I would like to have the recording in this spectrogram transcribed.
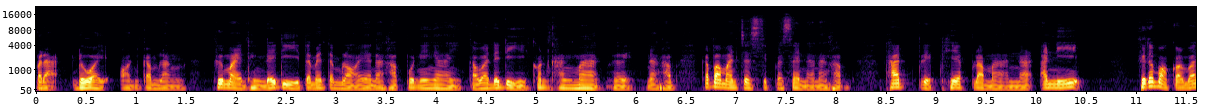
ประด้วยอ่อนกำลัง คือหมายถึงได้ดีแต่ไม่เต็มร้อยนะครับพูดง่ายๆ แต่ว่าได้ดีค่อนข้างมากเลยนะครับก็ประมาณ 70%นะนะครับถ้าเปรียบเทียบประมาณนะอันนี้คือต้องบอกก่อนว่า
